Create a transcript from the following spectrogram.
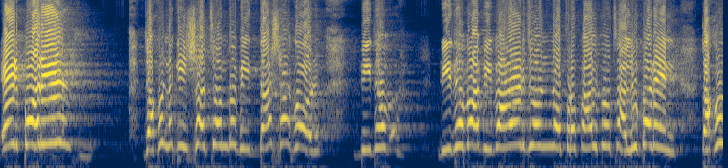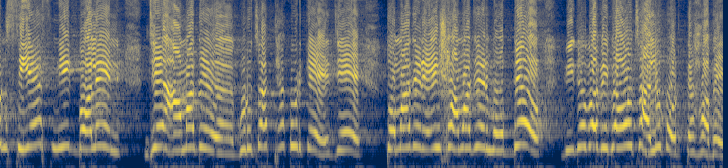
এরপরে যখন নাকি ঈশ্বরচন্দ্র বিদ্যাসাগর বিধবা বিধবা বিবাহের জন্য প্রকল্প চালু করেন, তখন সিএস নিট বলেন যে আমাদের গুরুচাঁদ ঠাকুরকে যে তোমাদের এই সমাজের মধ্যেও বিধবা বিবাহ চালু করতে হবে।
